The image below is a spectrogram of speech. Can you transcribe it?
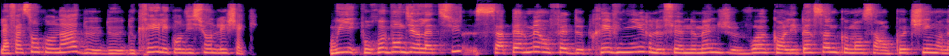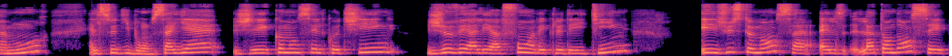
la façon qu'on a de, de, de créer les conditions de l'échec. Oui, pour rebondir là-dessus, ça permet en fait de prévenir le phénomène. Je vois quand les personnes commencent en coaching en amour, elle se dit, bon, ça y est, j'ai commencé le coaching, je vais aller à fond avec le dating. Et justement, ça, elle, la tendance, c'est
